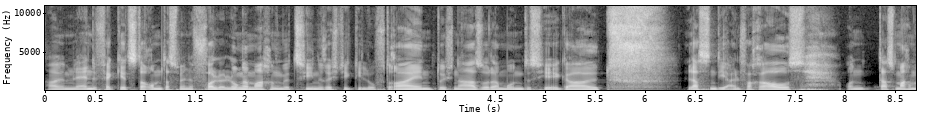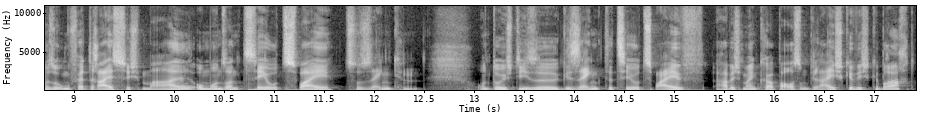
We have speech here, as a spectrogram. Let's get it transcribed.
Aber Im Endeffekt geht es darum, dass wir eine volle Lunge machen. Wir ziehen richtig die Luft rein, durch Nase oder Mund ist hier egal lassen die einfach raus. Und das machen wir so ungefähr 30 Mal, um unseren CO2 zu senken. Und durch diese gesenkte CO2 habe ich meinen Körper aus dem Gleichgewicht gebracht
